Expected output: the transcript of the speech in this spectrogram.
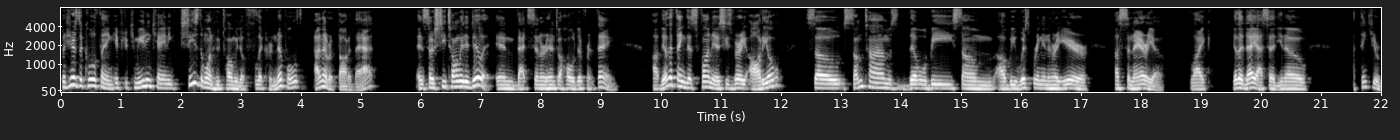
But here's the cool thing if you're communicating she's the one who told me to flick her nipples. I never thought of that. And so she told me to do it and that sent her into a whole different thing. Uh, the other thing that's fun is she's very audio so sometimes there will be some i'll be whispering in her ear a scenario. Like the other day i said you know i think you're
